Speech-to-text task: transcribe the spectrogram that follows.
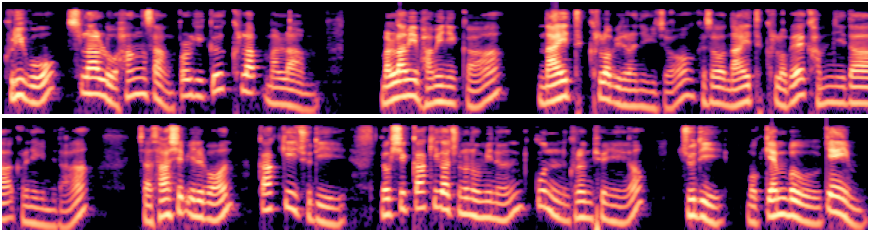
그리고 selalu 항상 pergi ke kelab malam. malam이 밤이니까 나이트 클럽이라는 얘기죠. 그래서 나이트 클럽에 갑니다. 그런 얘기입니다. 자, 41번 kaki judi. 역시 kaki가 주는 의미는 꾼 그런 표현이에요. judi, 뭐 gamble, 게임,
